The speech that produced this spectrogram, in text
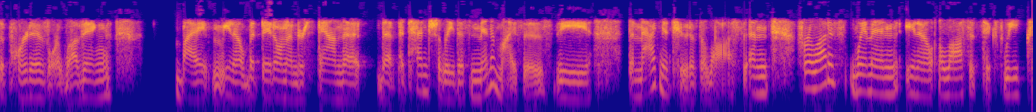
supportive or loving by you know but they don't understand that that potentially this minimizes the the magnitude of the loss. And for a lot of women you know a loss at 6 weeks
